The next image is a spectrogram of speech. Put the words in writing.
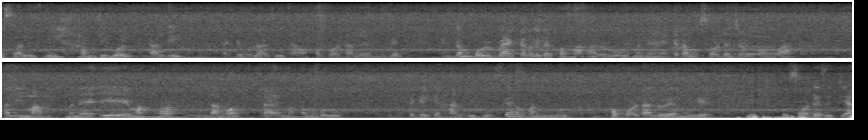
ছোৱালীজনী শান্তি হ'ল কালি। তাকে বোলো আজি যাওঁ খবৰ এটা লৈ আহোঁগৈ একদম সৰুৰ পৰা একেলগতে পঢ়া আৰু মানে একেটা বছৰতে জন্ম হোৱা খালি মাহ। মানে এই মাহৰ ডাঙৰ তাই মাহৰ সৰু। তাকে এতিয়া শান্তি হৈছে অকণমান বোলো খবৰ এটা লৈ আহোঁগৈ ওচৰতে যেতিয়া।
